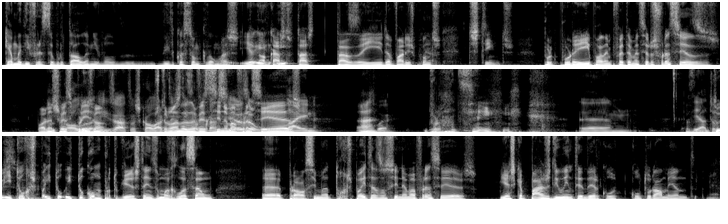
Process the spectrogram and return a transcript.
que é uma diferença brutal a nível de, de educação que dão. Mas, E- e- Castro, estás, estás a ir a vários pontos distintos. Porque por aí podem perfeitamente ser os franceses. Olhem para esse Escola- prisma. Exato, a escola Tu não andas a ver artística cinema francesa, francês. Line. Hã? Ué. Pronto, sim. Um, yeah, Tu- e, tu, respe- e, tu, e tu, como português, tens uma relação ah, próxima, tu respeitas o cinema francês e és capaz de o entender cul- culturalmente. Yeah.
